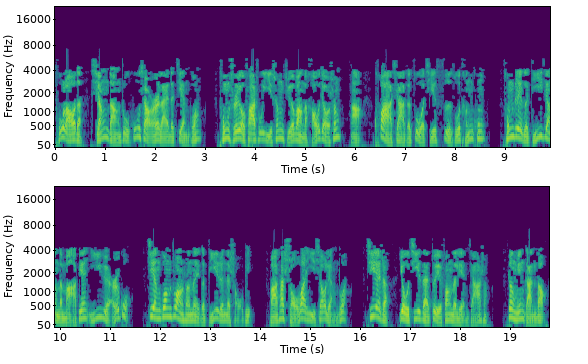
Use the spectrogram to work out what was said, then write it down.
徒劳的想挡住呼啸而来的剑光。同时又发出一声绝望的嚎叫声啊！胯下的坐骑四足腾空，从这个敌将的马鞭一跃而过，剑光撞上那个敌人的手臂，把他手腕一削两段，接着又击在对方的脸颊上。邓明感到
